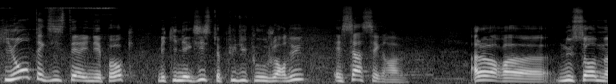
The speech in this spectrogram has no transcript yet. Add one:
qui ont existé à une époque, mais qui n'existent plus du tout aujourd'hui. Et ça, c'est grave. Alors, euh, nous sommes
